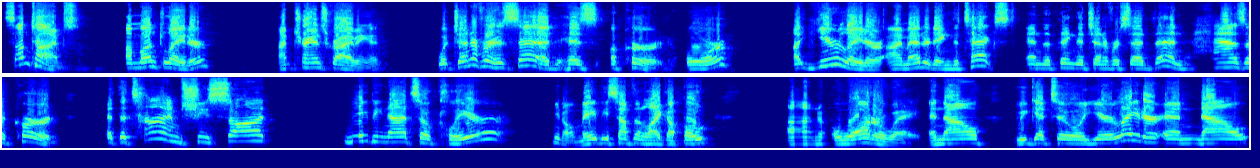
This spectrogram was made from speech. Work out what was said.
Sometimes, a month later, I'm transcribing it. What Jennifer has said has occurred, or a year later, I'm editing the text, and the thing that Jennifer said then has occurred at the time she saw it maybe not so clear you know maybe something like a boat on a waterway. And now we get to a year later and now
